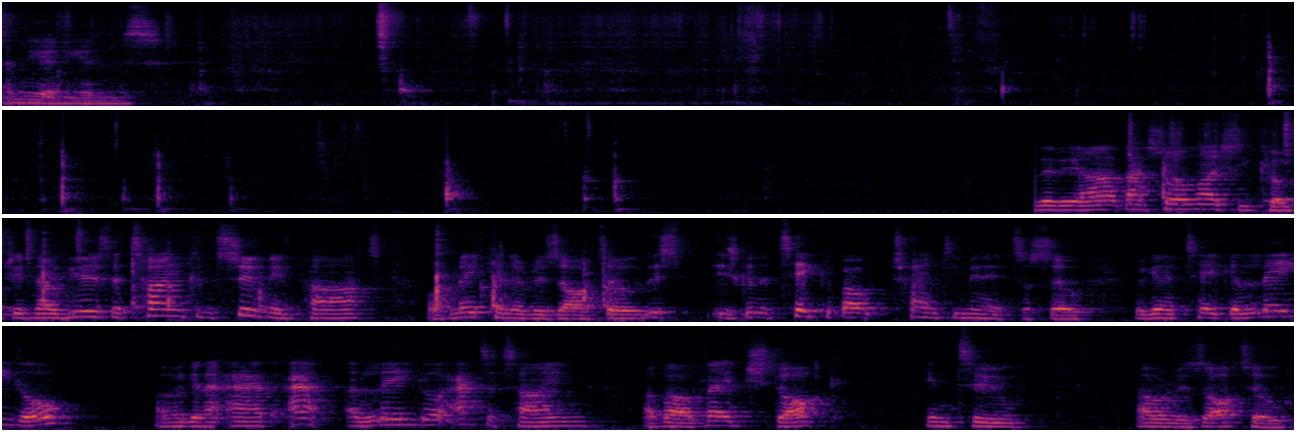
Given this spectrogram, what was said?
and the onions. There we are, that's all nicely coated. Now here's the time consuming part of making a risotto. This is going to take about 20 minutes or so. We're going to take a ladle and we're going to add at a ladle at a time of our veg stock into our risotto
